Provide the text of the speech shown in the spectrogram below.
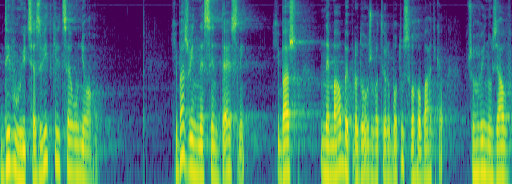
дивуються, звідки це у нього. Хіба ж він не син Теслі? Хіба ж не мав би продовжувати роботу свого батька, чого він узяв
